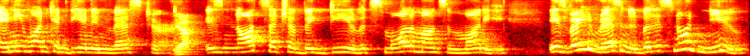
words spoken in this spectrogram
anyone can be an investor yeah. is not such a big deal with small amounts of money is very resonant but it's not new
